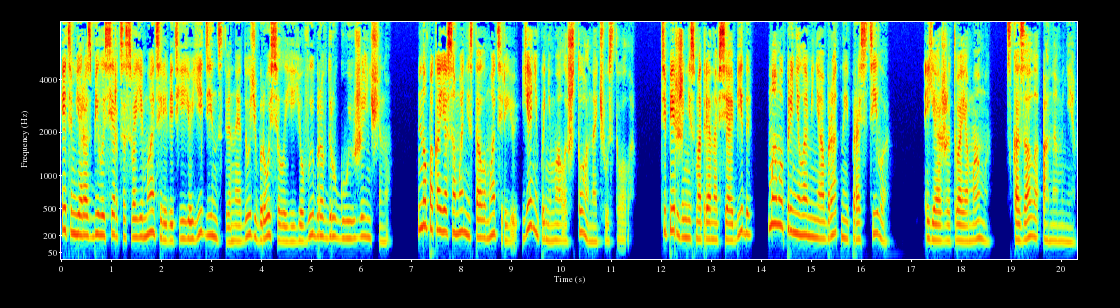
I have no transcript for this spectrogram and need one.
Этим я разбила сердце своей матери, ведь ее единственная дочь бросила ее, выбрав другую женщину. Но пока я сама не стала матерью, я не понимала, что она чувствовала. Теперь же, несмотря на все обиды, мама приняла меня обратно и простила. «Я же твоя мама», — сказала она мне.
